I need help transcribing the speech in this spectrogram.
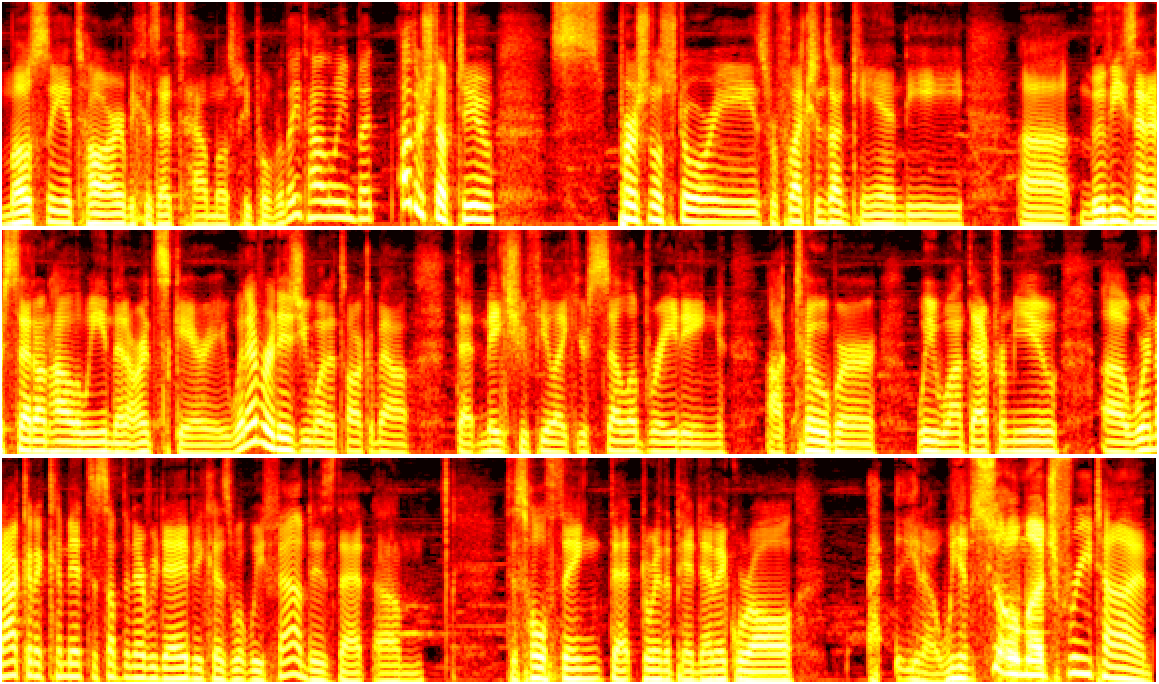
Mostly it's horror because that's how most people relate to Halloween, but other stuff too. S- personal stories, reflections on candy, uh, movies that are set on Halloween that aren't scary, whatever it is you want to talk about that makes you feel like you're celebrating October. We want that from you. Uh, we're not going to commit to something every day because what we found is that um, this whole thing that during the pandemic we're all you know we have so much free time.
